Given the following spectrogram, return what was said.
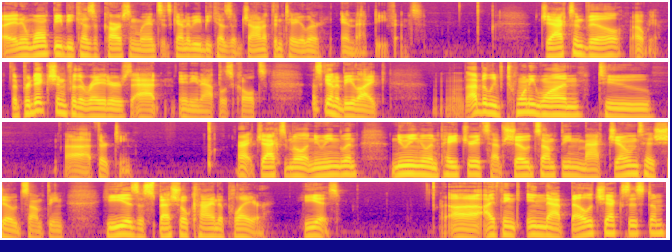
Uh, and it won't be because of Carson Wentz. It's going to be because of Jonathan Taylor and that defense. Jacksonville. Oh, yeah. The prediction for the Raiders at Indianapolis Colts. That's going to be like, I believe, 21 to uh, 13. All right, Jacksonville at New England. New England Patriots have showed something. Mac Jones has showed something. He is a special kind of player. He is. Uh, I think in that Belichick system,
